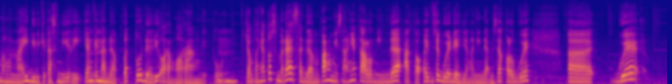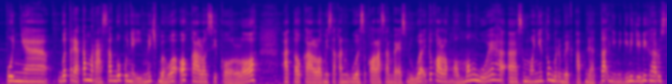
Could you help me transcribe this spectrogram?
mengenai diri kita sendiri yang kita dapet tuh dari orang-orang gitu. Mm-mm. Contohnya tuh sebenarnya segampang misalnya kalau Ninda atau eh bisa gue deh jangan Ninda. Misalnya kalau gue eh, gue punya gue ternyata merasa gue punya image bahwa oh kalau psikolog atau kalau misalkan gue sekolah sampai S2 itu kalau ngomong gue eh, semuanya tuh berbackup data gini-gini jadi harus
